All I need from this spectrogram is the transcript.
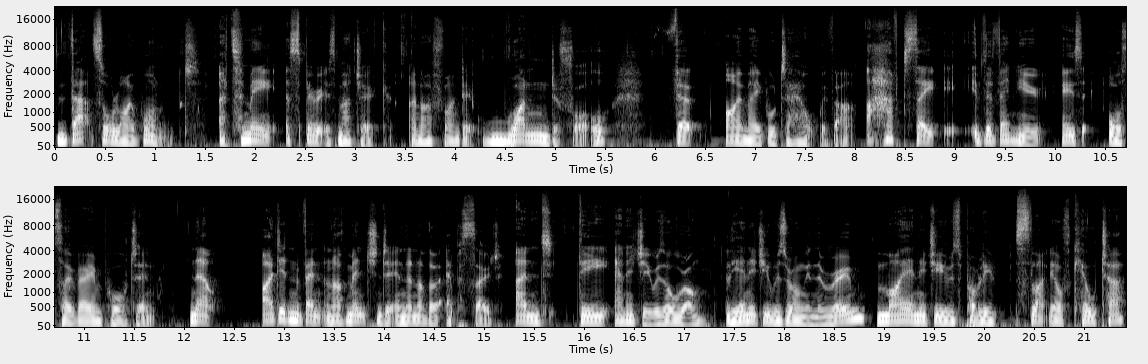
that's all I want. Uh, to me, a spirit is magic, and I find it wonderful that I'm able to help with that. I have to say, the venue is also very important. Now, I did an event and I've mentioned it in another episode, and the energy was all wrong. The energy was wrong in the room. My energy was probably slightly off kilter.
